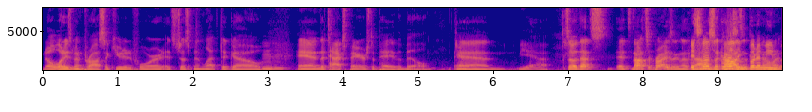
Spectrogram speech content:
Nobody's been prosecuted for it. It's just been let to go. Mm-hmm. and the taxpayers to pay the bill. And yeah. So that's it's not surprising that It's that not was the surprising, cause- but I mean,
